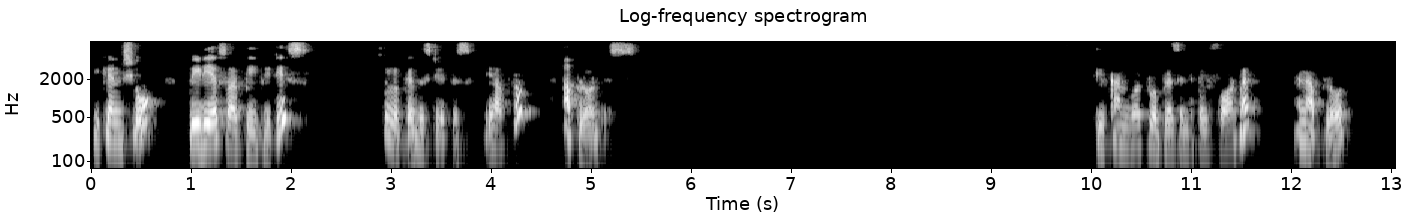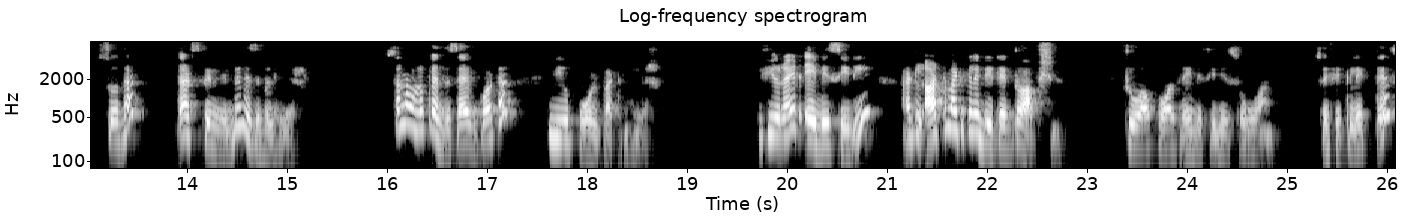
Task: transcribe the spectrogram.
You can show PDFs or PPTs. So look at the status. You have to upload this. Will convert to a presentable format and upload so that that screen will be visible here. So now look at this. I've got a new poll button here. If you write ABCD, it will automatically detect the option true or false, ABCD, so on. So if you click this,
